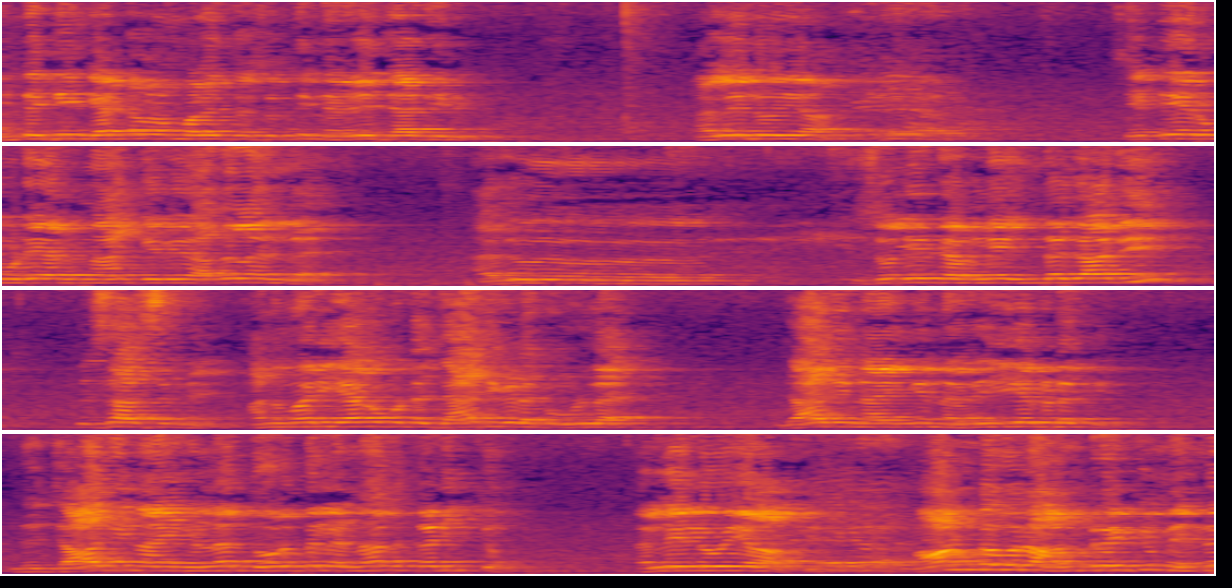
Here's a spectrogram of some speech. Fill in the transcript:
இன்றைக்கும் கேட்டவரம்பாளையத்தை சுத்தி நிறைய ஜாதி இருக்கு. அல்லையா செட்டியார் உடையார் நாய்க்கரு அதெல்லாம் இல்லை. அது சொல்லியிருக்காருல்ல இந்த ஜாதி பிசாசுன்னு அந்த மாதிரி ஏகப்பட்ட ஜாதி கிடக்கு உள்ள. ஜாதி நாய்ங்க நிறைய கிடக்கு. இந்த ஜாதி நாய்கள்லாம் துரத்தலைன்னா அது கடிக்கும். அல்லையிலோயா ஆண்டவர் அன்றைக்கும் என்ன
